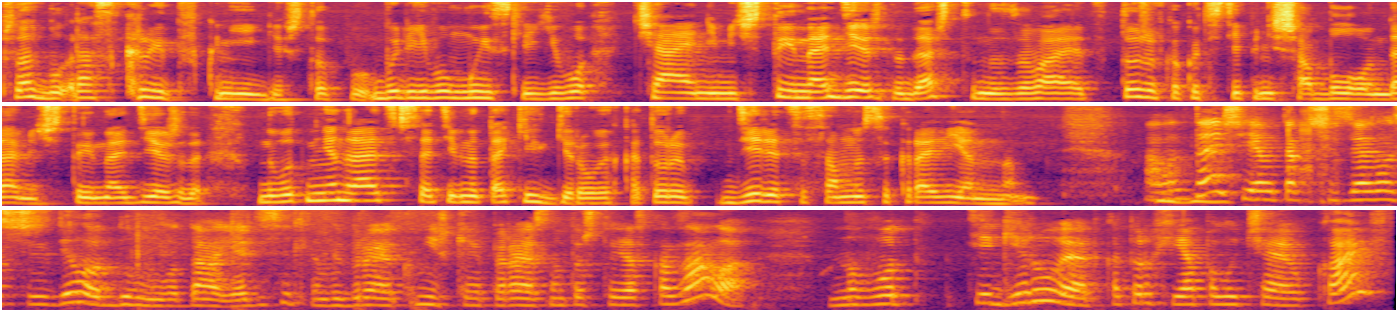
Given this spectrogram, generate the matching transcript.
персонаж был раскрыт в книге, чтобы были его мысли, его чаяния, мечты и надежды, да, что называется, тоже в какой-то степени шаблон, да, мечты и надежды, но вот мне нравится читать именно таких героев, которые делятся со мной сокровенным. А вот знаешь, я вот так сейчас взяла, сейчас сделала, думала, да, я действительно выбираю книжки, опираясь на то, что я сказала, но вот те герои, от которых я получаю кайф,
